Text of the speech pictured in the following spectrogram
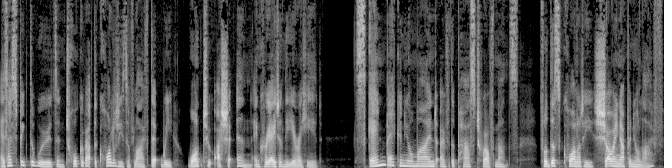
as I speak the words and talk about the qualities of life that we want to usher in and create in the year ahead, scan back in your mind over the past 12 months for this quality showing up in your life,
